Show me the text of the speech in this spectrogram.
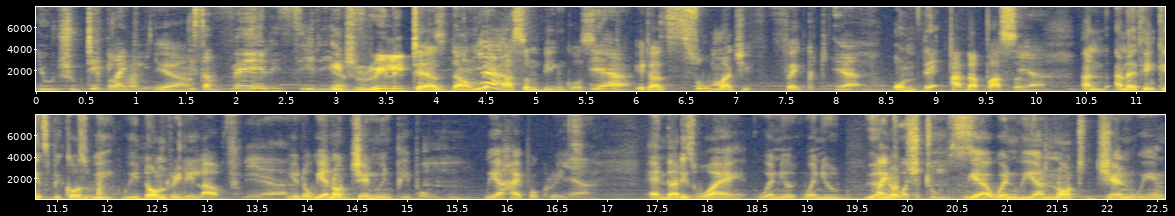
you should take lightly. Yeah. It's a very serious. it really tears down Yeah. the person being gossiped. Yeah. It has so much effect yeah. on the other person. Yeah. And and I think it's because we we don't really love. Yeah. You know, we are not genuine people. Mm-hmm. We are hypocrites. Yeah. And that is why when you when you you are not tombs. yeah when we are not genuine,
